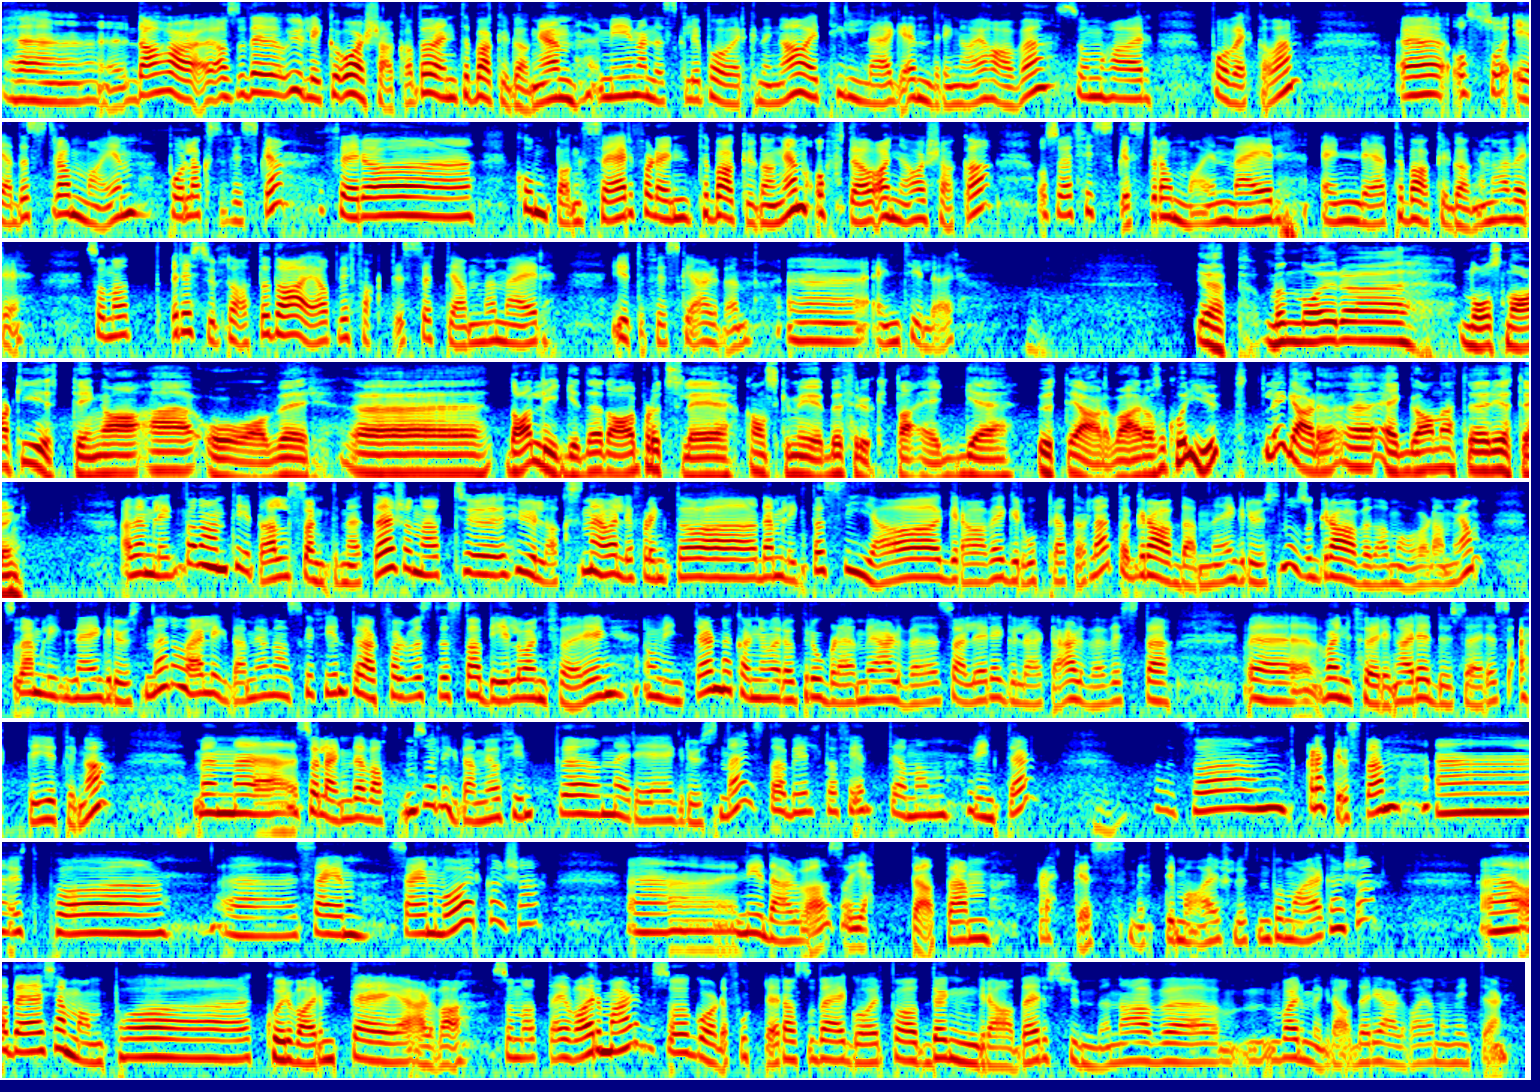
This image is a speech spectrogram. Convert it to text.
har, altså det er ulike årsaker til den tilbakegangen. Mye menneskelige påvirkninger og i tillegg endringer i havet som har påvirka dem. Eh, og så er det stramma inn på laksefiske for å kompensere for den tilbakegangen, ofte av andre årsaker. Og så er fisket stramma inn mer enn det tilbakegangen har vært. Sånn at resultatet da er at vi faktisk sitter igjen med mer gytefisk i elven eh, enn tidligere. Jepp. Men når eh, nå snart gytinga er over, eh, da ligger det da plutselig ganske mye befrukta egg eh, ute i elva her. Altså, hvor dypt ligger eggene etter gyting? Ja, De ligger på noen titalls centimeter, sånn at hulaksen er veldig flink til å De ligger på sida og graver i grop, rett og slett, og graver dem ned i grusen, og så graver de over dem igjen. Så de ligger ned i grusen der, og der ligger de jo ganske fint. I hvert fall hvis det er stabil vannføring om vinteren. Det kan jo være problem i elver, særlig regulerte elver, hvis det, eh, vannføringa reduseres etter gytinga. Men eh, så lenge det er vann, så ligger de jo fint eh, nedi grusen der, stabilt og fint gjennom vinteren. Så um, klekkes de eh, utpå eh, sein, sein vår, kanskje. Eh, Nidelva så gjetter jeg at de klekkes midt i mai, slutten på mai, kanskje. Eh, og det kommer an på hvor varmt det er i elva. Sånn at ei varm elv, så går det fortere. Altså det går på døgngrader, summen av eh, varmegrader i elva gjennom vinteren.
